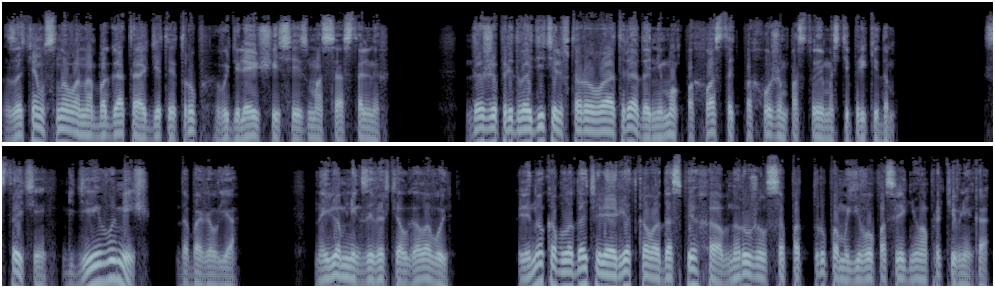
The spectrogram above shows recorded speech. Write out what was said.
затем снова на богато одетый труп, выделяющийся из массы остальных. Даже предводитель второго отряда не мог похвастать похожим по стоимости прикидом. «Кстати, где его меч?» — добавил я. Наемник завертел головой. Клинок обладателя редкого доспеха обнаружился под трупом его последнего противника,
